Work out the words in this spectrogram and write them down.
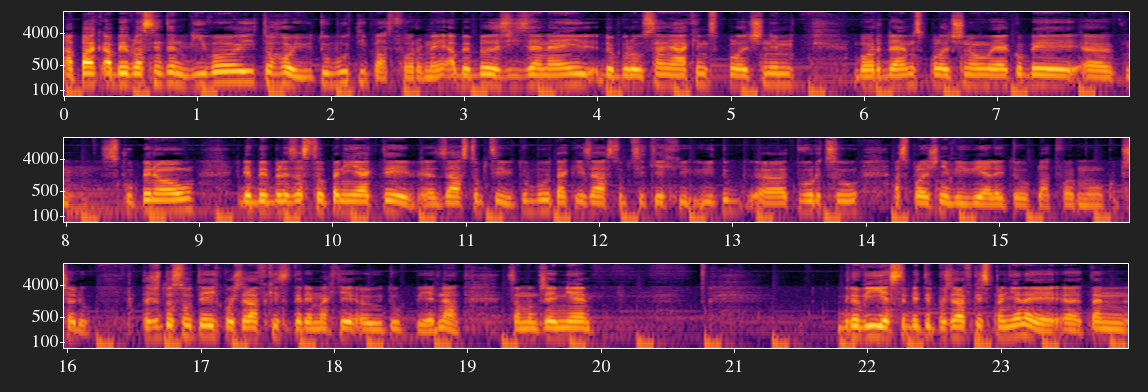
A pak, aby vlastně ten vývoj toho YouTube, té platformy, aby byl řízený do budoucna nějakým společným boardem, společnou jakoby eh, skupinou, kde by byly zastoupeny jak ty zástupci YouTube, tak i zástupci těch YouTube eh, tvůrců a společně vyvíjeli tu platformu kupředu. Takže to jsou ty jejich požadavky, s kterými chtějí o YouTube jednat. Samozřejmě kdo ví, jestli by ty požadavky splnili. Eh, ten,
